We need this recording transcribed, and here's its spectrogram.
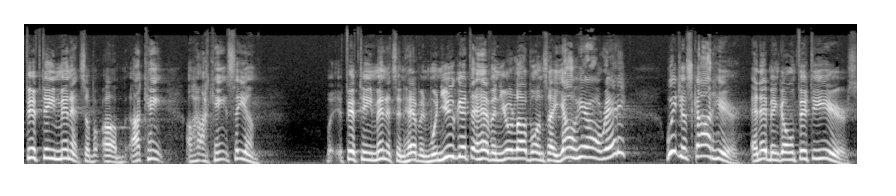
15 minutes of, uh, I can't, I can't see them. 15 minutes in heaven. When you get to heaven, your loved ones say, Y'all here already? We just got here. And they've been gone 50 years.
